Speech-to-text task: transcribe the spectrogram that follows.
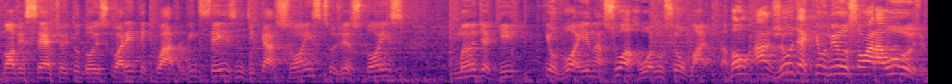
997824426, indicações, sugestões, mande aqui que eu vou aí na sua rua, no seu bairro, tá bom? Ajude aqui o Nilson Araújo.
